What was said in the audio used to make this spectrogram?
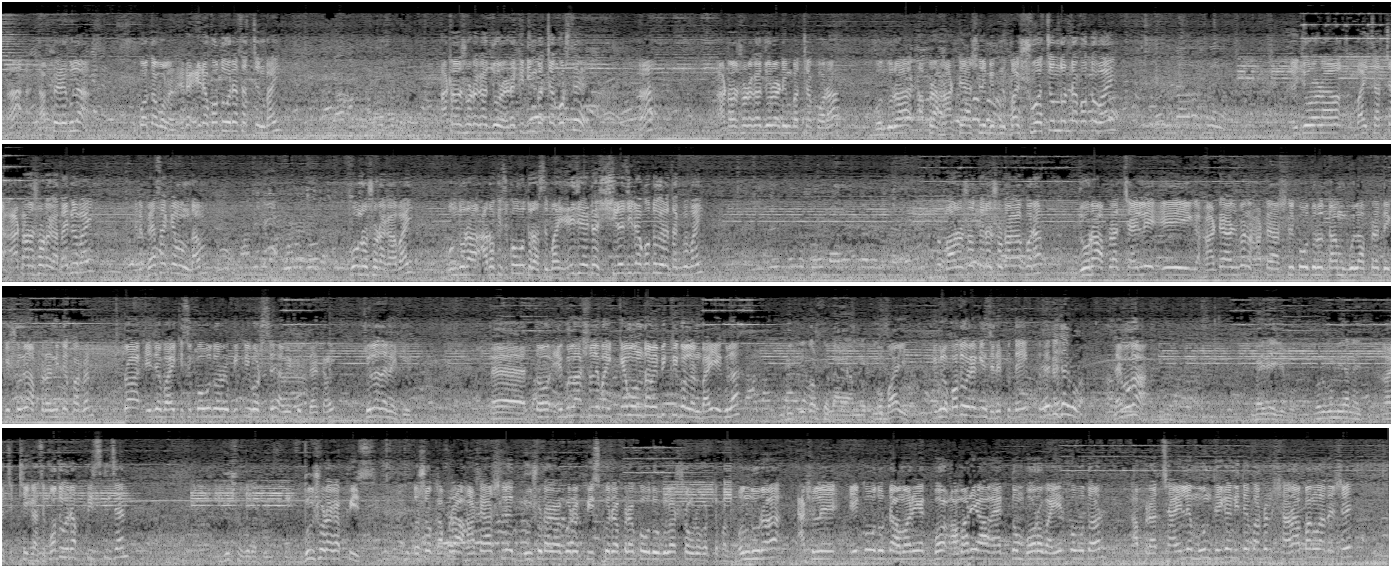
হ্যাঁ আপনার এগুলা কথা বলেন। এটা এটা কত করে চাচ্ছেন ভাই? আঠারোশো টাকা জোড়া। এটা কি ডিম বাচ্চা করছে? হ্যাঁ? আঠারোশো টাকা জোড়া ডিম বাচ্চা করা। বন্ধুরা, আপনারা হাটে আসলে বিভিন্ন ভাই সুয়ার চন্দনটা কত ভাই? এই জোড়াটা ভাই চাচ্ছে আঠারোশো টাকা, তাই না ভাই? এটা বেচা কেমন দাম? পনেরোশো টাকা ভাই। বন্ধুরা আরও কিছু কবুতর আছে। ভাই এই যে এটা সিরাজিটা কত করে থাকবে ভাই? বারোশো তেরোশো টাকা করে। জোড়া আপনারা চাইলে এই হাটে আসবেন। হাটে আসলে কবুতরের দামগুলো আপনারা দেখে শুনে আপনারা নিতে পারবেন। তো এই যে ভাই কিছু কবুতর বিক্রি করছে আমি একটু দেখাই। চলে যায় নাকি? তো এগুলো আসলে ভাই কেমন দামে বিক্রি করলেন ভাই এগুলা? বিক্রি করতে ভাই আমরা ও ভাই এগুলো কত করে কিনছেন? একটু দেখ দেখো গা। বাইরে যাব। ওরকম ইয়া নাই আচ্ছা ঠিক আছে। কত করে পিস কিনছেন? দুশো করে দুশো টাকা পিস দর্শক আপনারা হাটে আসলে দুশো টাকা করে পিস করে আপনারা কৌতুকগুলো সংগ্রহ করতে পারেন বন্ধুরা আসলে এই কৌতুকটা আমারই এক আমারই একদম বড় ভাইয়ের কবুতর। আপনারা চাইলে মন থেকে নিতে পারবেন সারা বাংলাদেশে।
